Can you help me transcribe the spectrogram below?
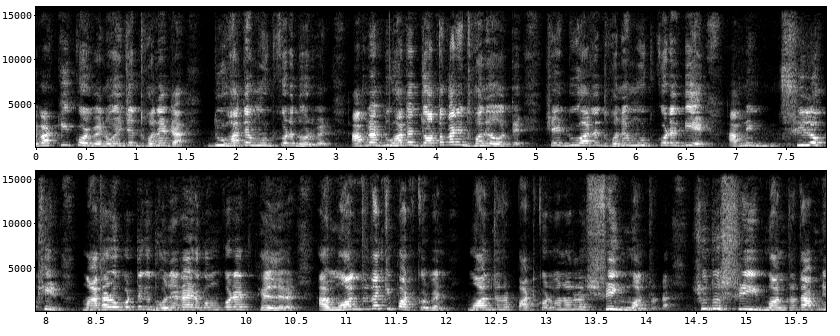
এবার কি করবেন? ওই যে ধনেটা, দু হাতে মুট করে ধরবেন। আপনার দু হাতে যতখানি ধনে হতে, সেই দু হাতে ধনে মুট করে দিয়ে আপনি শ্রীলক্ষ্মীর মাথার ওপর থেকে ধনেটা এরকম করে ফেলে দেবেন। আর মন্ত্রটা কি পাঠ করবেন? মন্ত্রটা পাঠ করবেন হলো শ্রীং মন্ত্রটা। শুধু শ্রী মন্ত্রটা আপনি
